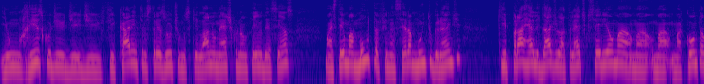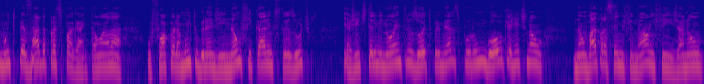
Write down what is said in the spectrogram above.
e um risco de, de, de ficar entre os três últimos, que lá no México não tem o descenso, mas tem uma multa financeira muito grande que para a realidade do Atlético seria uma, uma, uma, uma conta muito pesada para se pagar. Então era, o foco era muito grande em não ficar entre os três últimos e a gente terminou entre os oito primeiros por um gol que a gente não, não vai para a semifinal, enfim, já não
